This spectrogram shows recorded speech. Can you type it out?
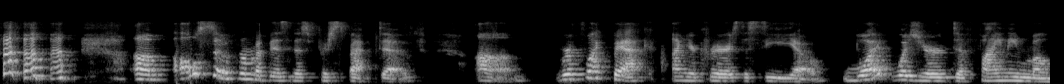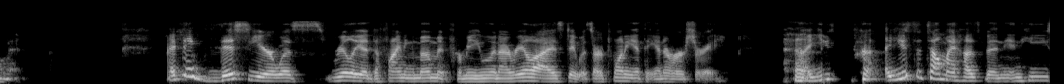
um, also, from a business perspective. Um, reflect back on your career as the CEO. What was your defining moment? I think this year was really a defining moment for me when I realized it was our 20th anniversary. I used I used to tell my husband, and he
